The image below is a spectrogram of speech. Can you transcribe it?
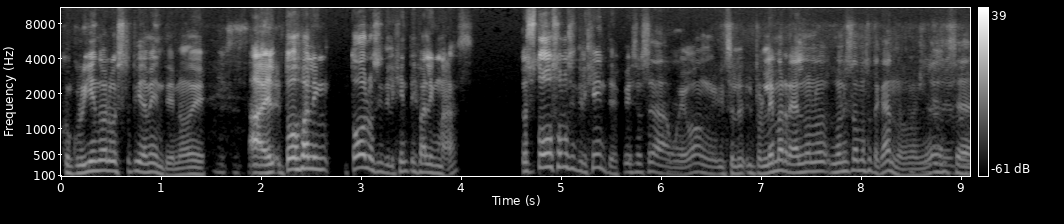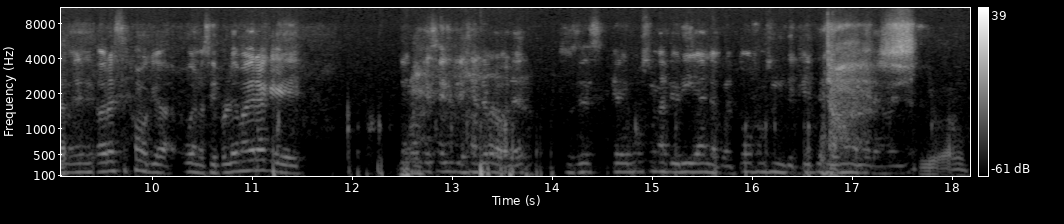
concluyendo algo estúpidamente, ¿no? De, ah, el- todos valen, todos los inteligentes valen más. Entonces todos somos inteligentes, pues, o sea, huevón, el, el problema real no, lo- no lo estamos atacando, Claro, o sea, es- ahora sí es como que, bueno, si el problema era que tengo que ser inteligente para valer, entonces creemos una teoría en la cual todos somos inteligentes de alguna manera. ¿no? sí, huevón.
